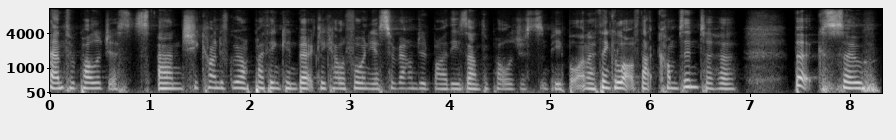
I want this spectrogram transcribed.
anthropologists and she kind of grew up, I think, in Berkeley, California, surrounded by these anthropologists and people. And I think a lot of that comes into her books. So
